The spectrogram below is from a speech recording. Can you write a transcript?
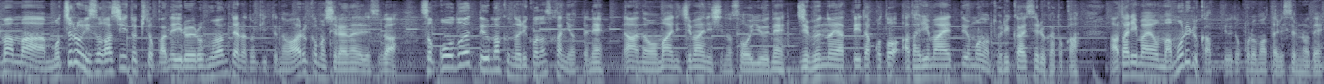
まあまあもちろん忙しい時とかねいろいろ不安定な時っていうのはあるかもしれないですがそこをどうやってうまく乗りこなすかによってねあの毎日毎日のそういうね自分のやっていたこと当たり前っていうものを取り返せるかとか当たり前を守れるかっていうところもあったりするので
